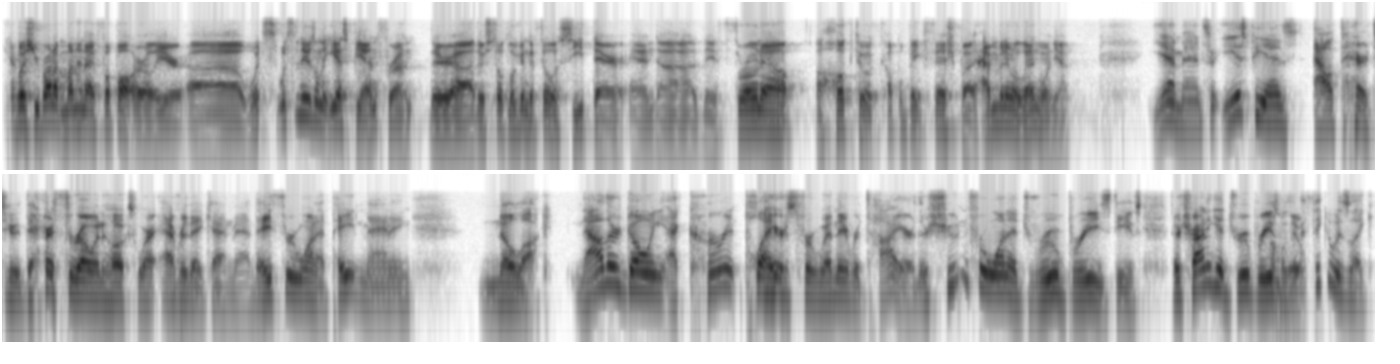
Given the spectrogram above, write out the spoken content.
Hey, Bush, you brought up Monday Night Football earlier. Uh, what's what's the news on the ESPN front? They're uh, they're still looking to fill a seat there, and uh, they've thrown out a hook to a couple big fish, but haven't been able to land one yet. Yeah, man. So ESPN's out there, dude. They're throwing hooks wherever they can, man. They threw one at Peyton Manning, no luck. Now they're going at current players for when they retire. They're shooting for one at Drew Brees, Steves. They're trying to get Drew Brees with, I think it was like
